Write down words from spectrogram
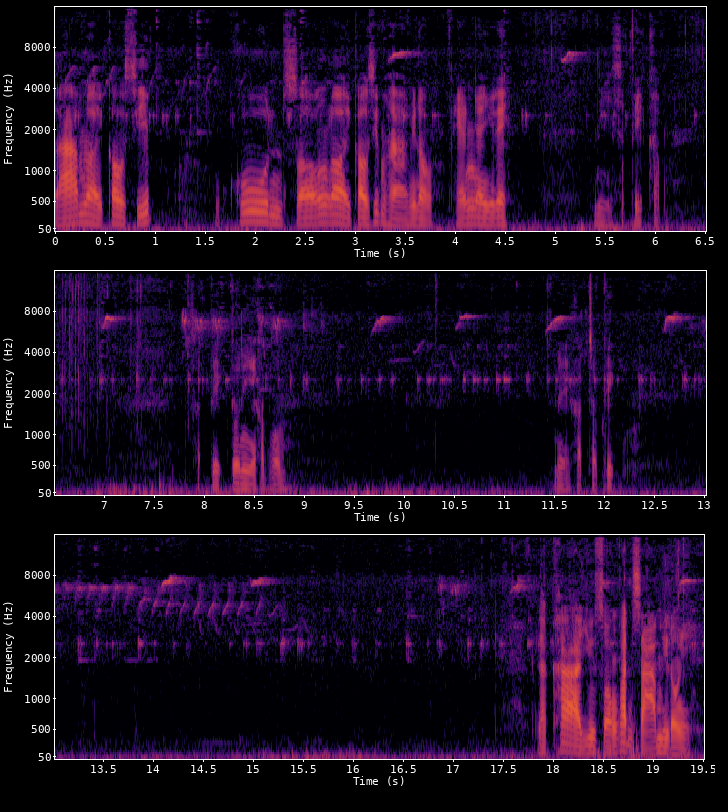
สามร้อยเก้าสิบคูณสองร้อยเก้าสิบห้าพี่น้องแพงไงอยู่เด้นี่สเปคครับ สเปคตัวนี้ครับผมนี่ครับสเปคราคาอยู่สองพันสามพี่น้องเอง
